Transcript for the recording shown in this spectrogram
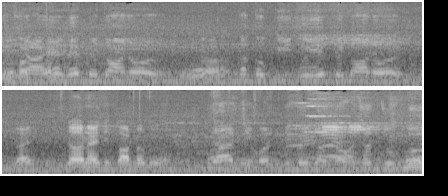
Bây khoảng giờ hết hết cây to rồi. đúng rồi. Các công ty thuê hết cây to rồi. đấy giờ này thì còn đâu nữa Giờ chỉ còn những cây nhỏ nhỏ chân dung thôi.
